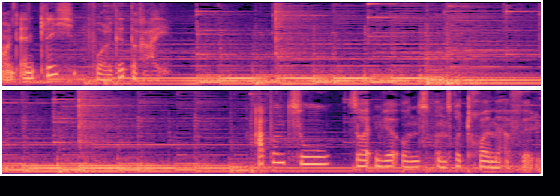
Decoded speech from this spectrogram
und endlich Folge 3. Ab und zu sollten wir uns unsere Träume erfüllen.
